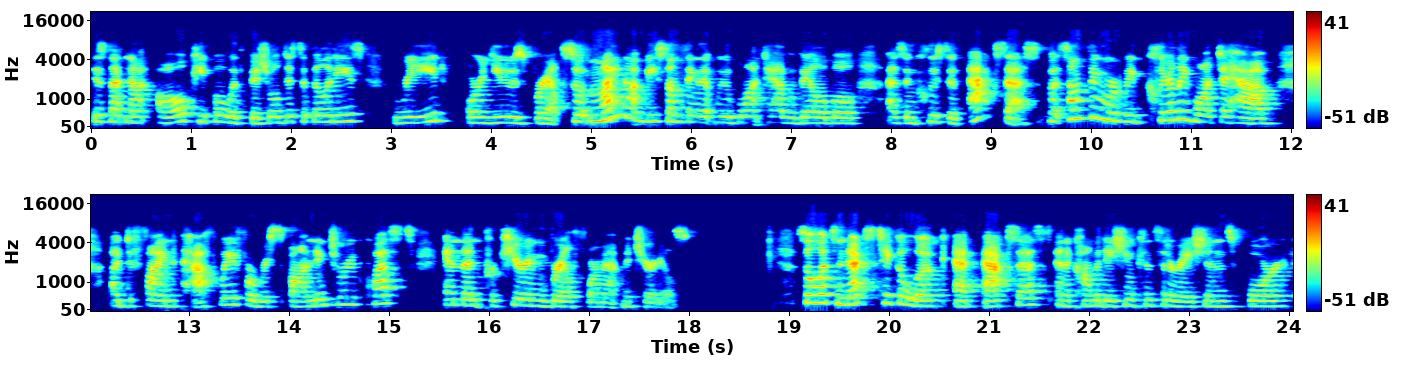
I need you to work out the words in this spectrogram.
is that not all people with visual disabilities read or use Braille. So it might not be something that we want to have available as inclusive access, but something where we clearly want to have a defined pathway for responding to requests and then procuring Braille format materials. So let's next take a look at access and accommodation considerations for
